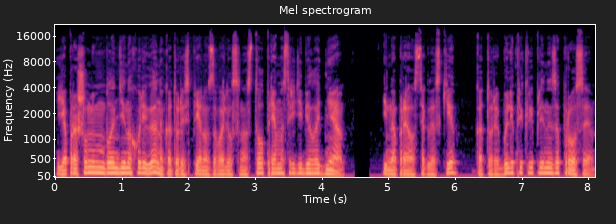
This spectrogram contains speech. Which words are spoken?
Я прошел мимо блондина-хулигана, который спьяну завалился на стол прямо среди бела дня, и направился к доске, к которой были прикреплены запросы.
